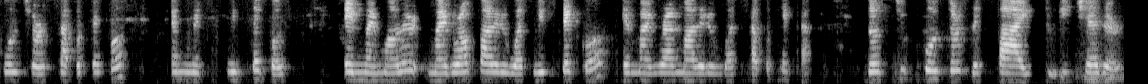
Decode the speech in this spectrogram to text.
cultures zapotecos and mixtecos. And my mother my grandfather was mixteco and my grandmother was zapoteca. Those two cultures they fight to each other.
